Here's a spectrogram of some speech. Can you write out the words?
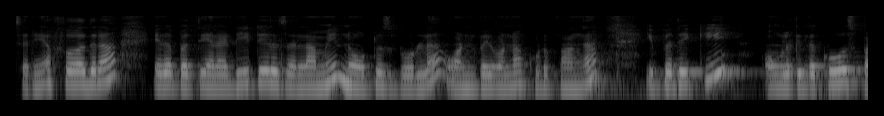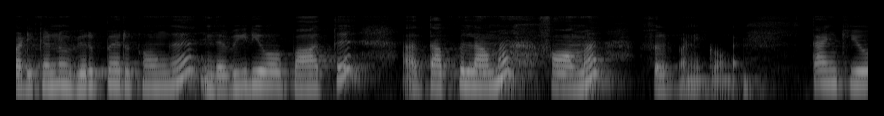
சரியா? ஃபர்தராக இதை பற்றியான டீட்டெயில்ஸ் எல்லாமே நோட்டீஸ் போர்டில் ஒன் பை ஒன்னாக கொடுப்பாங்க. இப்போதைக்கு உங்களுக்கு இந்த கோர்ஸ் படிக்கணும் விருப்பம் இருக்கவங்க இந்த வீடியோவை பார்த்து தப்பு இல்லாமல் ஃபார்மை ஃபில் பண்ணிக்கோங்க. தேங்க்யூ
